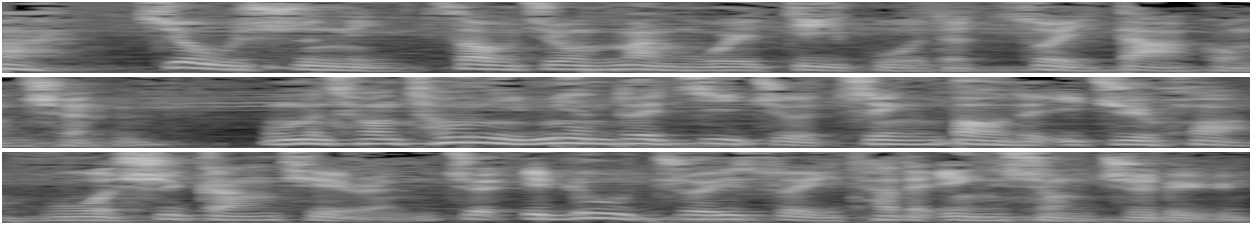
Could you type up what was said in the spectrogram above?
啊就是你造就漫威帝国的最大功臣。我们从 Tony 面对记者惊爆的一句话“我是钢铁人”，就一路追随他的英雄之旅。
